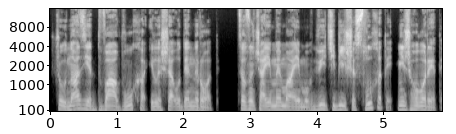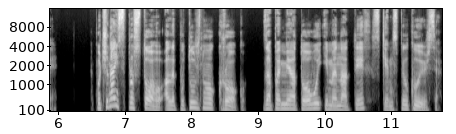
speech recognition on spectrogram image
що у нас є два вуха і лише один рот. Це означає, ми маємо вдвічі більше слухати, ніж говорити. Починай з простого, але потужного кроку. Запам'ятовуй імена тих, з ким спілкуєшся.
